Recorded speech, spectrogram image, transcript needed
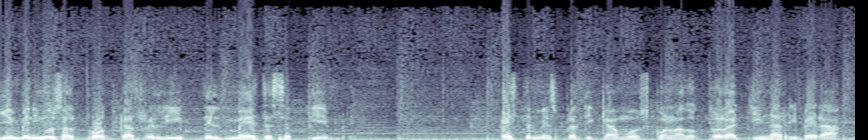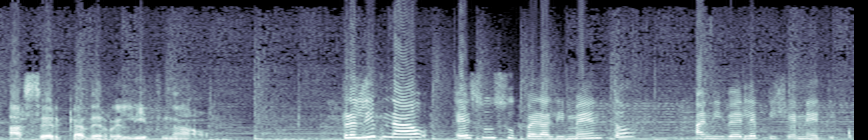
Bienvenidos al podcast Relief del mes de septiembre. Este mes platicamos con la doctora Gina Rivera acerca de Relief Now. Relief Now es un superalimento a nivel epigenético.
